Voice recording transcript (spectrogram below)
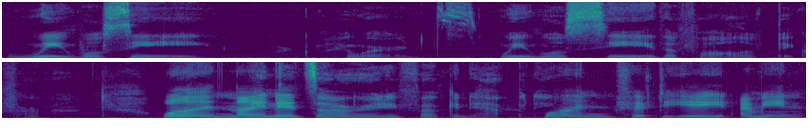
we will see, mark my words, we will see the fall of Big Pharma. well, and like, and it's already fucking happening. well, in 58, I mean.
